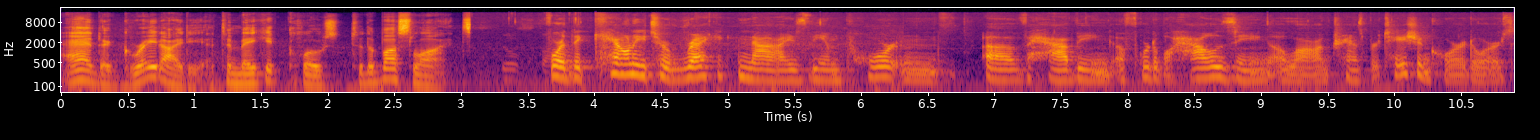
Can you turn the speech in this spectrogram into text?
and a great idea to make it close to the bus lines. For the county to recognize the importance of having affordable housing along transportation corridors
